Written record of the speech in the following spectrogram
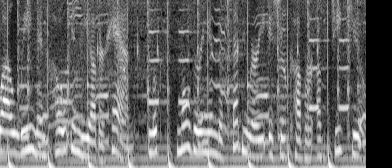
While Lee Min Ho, in the other hand, looked smoldering in the February issue cover of GQ.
